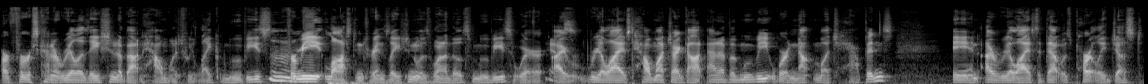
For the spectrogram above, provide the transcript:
our first kind of realization about how much we like movies. Hmm. For me, Lost in Translation was one of those movies where Yes. I realized how much I got out of a movie where not much happens, and I realized that that was partly just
